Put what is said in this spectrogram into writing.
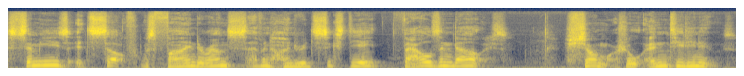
SEMES itself was fined around $768,000. Sean Marshall, NTD News.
